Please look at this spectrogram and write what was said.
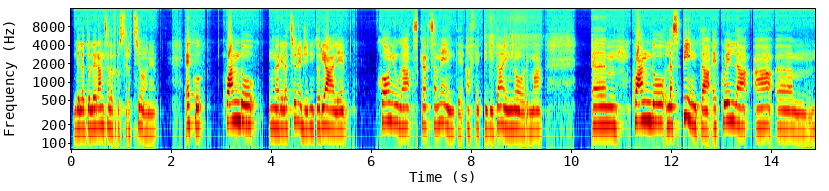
della tolleranza alla frustrazione. Ecco, quando una relazione genitoriale coniuga scarsamente affettività e norma, Um, quando la spinta è quella a um,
